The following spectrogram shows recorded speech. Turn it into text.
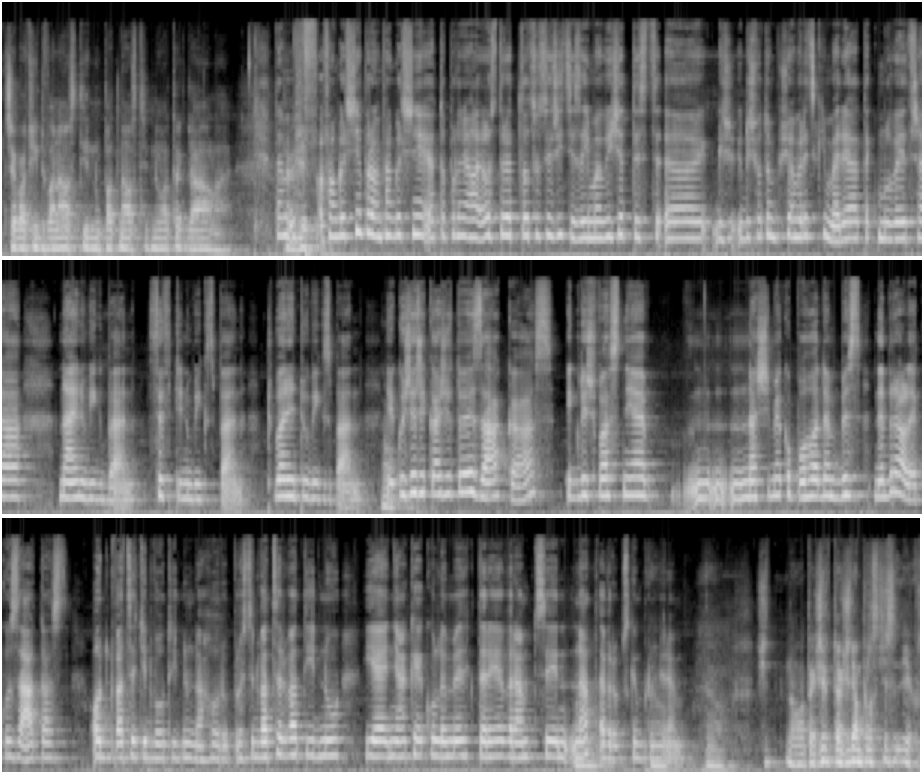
Třeba těch 12 týdnů, 15 týdnů a tak dále. Tam Takže... v, v angličtině, pro v angličtině to pro mě ale ilustruje to, co si říct. Je zajímavý, že ty, eh, když, když o tom píšu americký média, tak mluví třeba 9 week ban, 15 weeks ban, 22 weeks ban. No. Jakože říká, že to je zákaz, i když vlastně naším jako pohledem bys nebral jako zákaz od 22 týdnů nahoru. Prostě 22 týdnů je nějaký jako limit, který je v rámci no. nad evropským průměrem. Jo. Jo. No, takže, takže tam prostě jako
